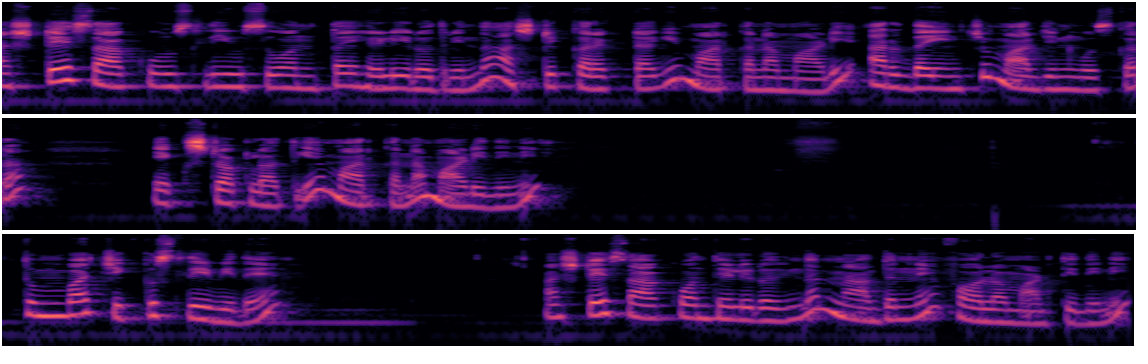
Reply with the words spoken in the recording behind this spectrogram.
ಅಷ್ಟೇ ಸಾಕು ಸ್ಲೀವ್ಸು ಅಂತ ಹೇಳಿರೋದ್ರಿಂದ ಅಷ್ಟಕ್ಕೆ ಕರೆಕ್ಟಾಗಿ ಮಾರ್ಕನ್ನು ಮಾಡಿ ಅರ್ಧ ಇಂಚು ಮಾರ್ಜಿನ್ಗೋಸ್ಕರ ಎಕ್ಸ್ಟ್ರಾ ಕ್ಲಾತ್ಗೆ ಮಾರ್ಕನ್ನು ಮಾಡಿದ್ದೀನಿ. ತುಂಬ ಚಿಕ್ಕ ಸ್ಲೀವ್ ಇದೆ. ಅಷ್ಟೇ ಸಾಕು ಅಂತ ಹೇಳಿರೋದ್ರಿಂದ ನಾನು ಅದನ್ನೇ ಫಾಲೋ ಮಾಡ್ತಿದ್ದೀನಿ.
